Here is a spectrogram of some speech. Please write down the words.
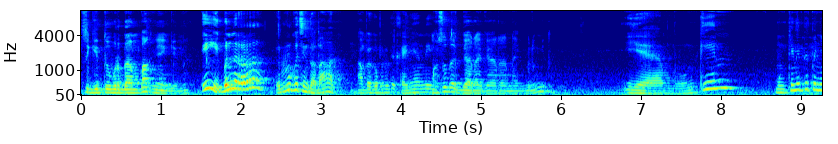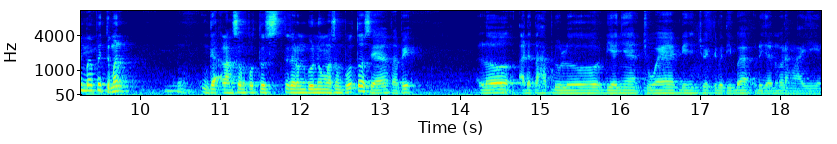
Segitu berdampaknya gitu. Ih bener. Dulu gue cinta banget. Sampai gue berpikir kayaknya nih maksudnya gara-gara naik gunung itu? Iya mungkin. Mungkin itu penyebabnya. Cuman nggak langsung putus turun gunung langsung putus ya tapi lo ada tahap dulu dianya cuek dianya cuek tiba-tiba udah jalan sama orang lain.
